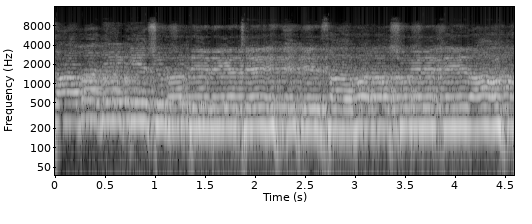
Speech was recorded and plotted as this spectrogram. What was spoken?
সাহাবাদেরকে শোনাতে লেগেছে। এ সাহাবারা শুনে রেখে দাও।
